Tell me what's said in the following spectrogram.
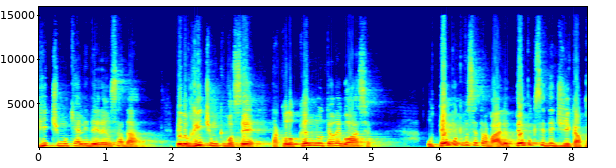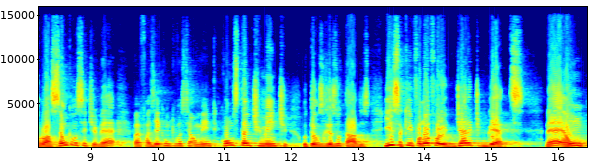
ritmo que a liderança dá, pelo ritmo que você está colocando no teu negócio. O tempo que você trabalha, o tempo que você dedica, a proação que você tiver, vai fazer com que você aumente constantemente os teus resultados. Isso quem falou foi o Jared Getz, né? É um,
